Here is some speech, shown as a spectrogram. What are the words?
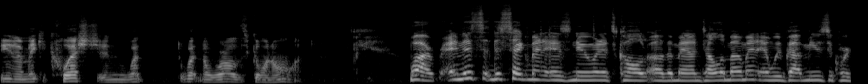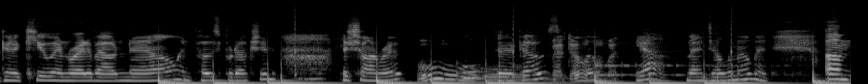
you know, make you question what what in the world is going on. Wow, and this this segment is new and it's called uh, the Mandela Moment, and we've got music we're gonna cue in right about now in post production that Sean wrote. Ooh, there it goes. Mandela Oh. moment. Yeah, Mandela Moment. Um,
